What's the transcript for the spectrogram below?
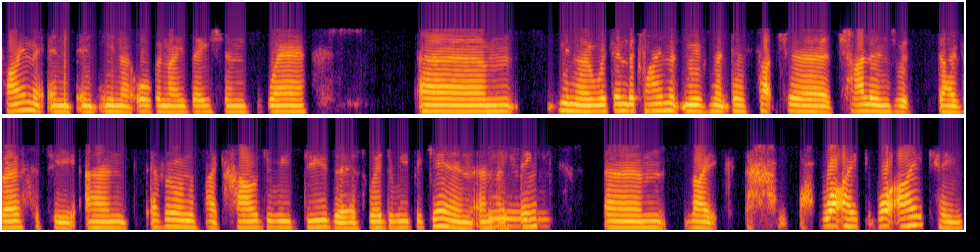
climate in, in you know organizations where um you know within the climate movement there's such a challenge with diversity and everyone was like how do we do this? Where do we begin? And i think um like what i what i came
